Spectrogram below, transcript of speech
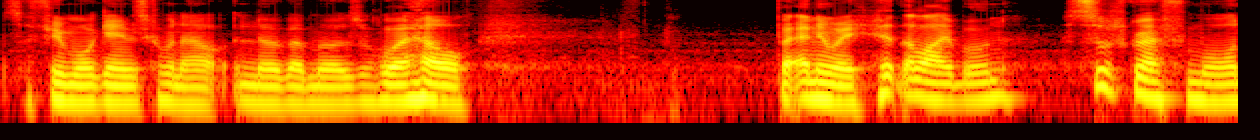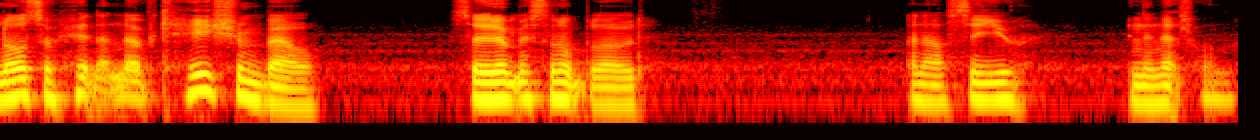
there's a few more games coming out in November as well. But anyway, hit the like button, subscribe for more, and also hit that notification bell so you don't miss an upload. And I'll see you in the next one.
